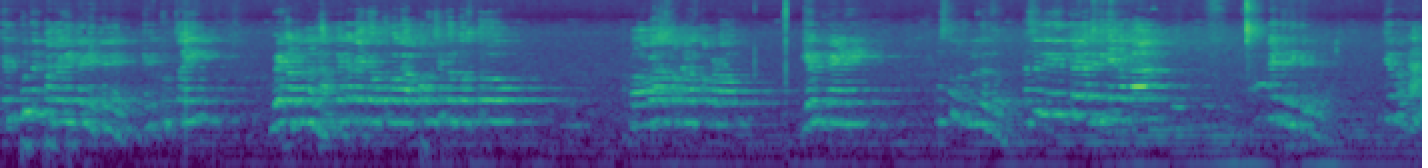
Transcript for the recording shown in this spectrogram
ते खूप एक पदवी घेतलेले आहेत. त्याने कुठचाही वेळ काढून आला. आपल्याला काय करतो बघा पाऊस शकत असतो. मोबाईल असतो पकडाव गेम खेळणे. नुसतं उचलून जातो. तसं नियोजन त्याला त्यांनी केलं का? नाही त्यांनी केलेलं ते बघा.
